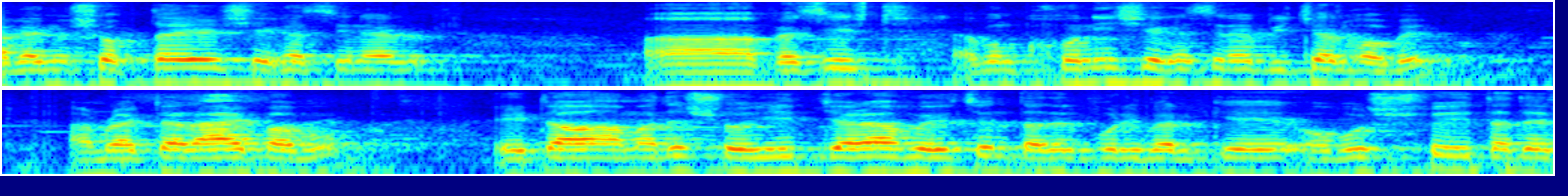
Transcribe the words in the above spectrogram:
আগামী সপ্তাহে শেখ হাসিনার ফ্যাসিস্ট এবং খনি শেখ হাসিনার বিচার হবে। আমরা একটা রায় পাবো। এটা আমাদের শহীদ যারা হয়েছেন, তাদের পরিবারকে অবশ্যই তাদের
